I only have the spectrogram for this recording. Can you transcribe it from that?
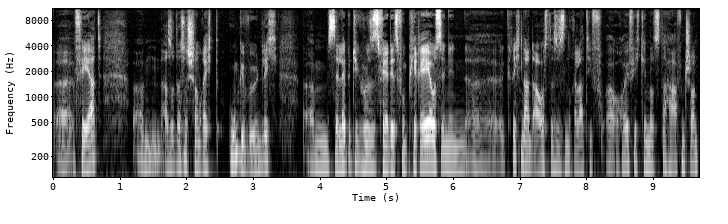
äh, fährt. Ähm, also das ist schon recht ungewöhnlich. Ähm, Celebrity Cruises fährt jetzt von Piräus in den äh, Griechenland aus. Das ist ein relativ äh, häufig genutzter Hafen schon.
